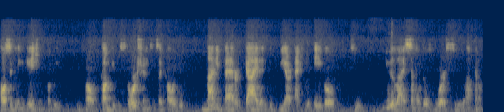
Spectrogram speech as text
possibly engage in what we, call cognitive distortions in psychology, be better guided if we are actually able to utilize some of those words to uh, kind of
